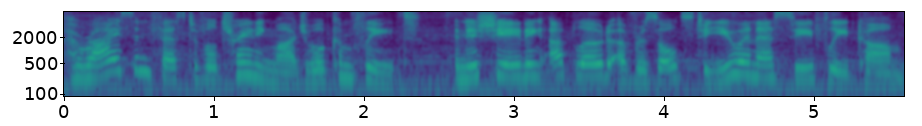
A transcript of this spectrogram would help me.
Horizon Festival training module complete. Initiating upload of results to UNSC FleetCom.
